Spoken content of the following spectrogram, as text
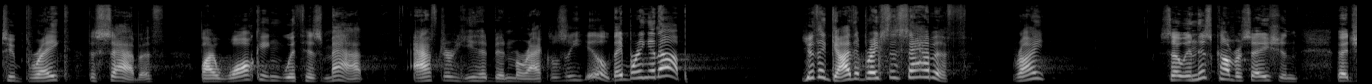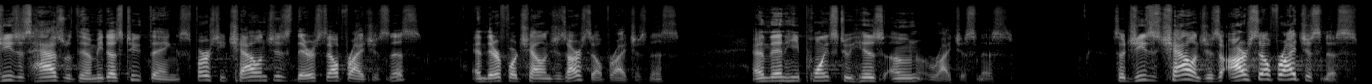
to break the Sabbath by walking with his mat after he had been miraculously healed. They bring it up. You're the guy that breaks the Sabbath, right? So, in this conversation that Jesus has with them, he does two things. First, he challenges their self righteousness and therefore challenges our self righteousness. And then he points to his own righteousness. So, Jesus challenges our self righteousness.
